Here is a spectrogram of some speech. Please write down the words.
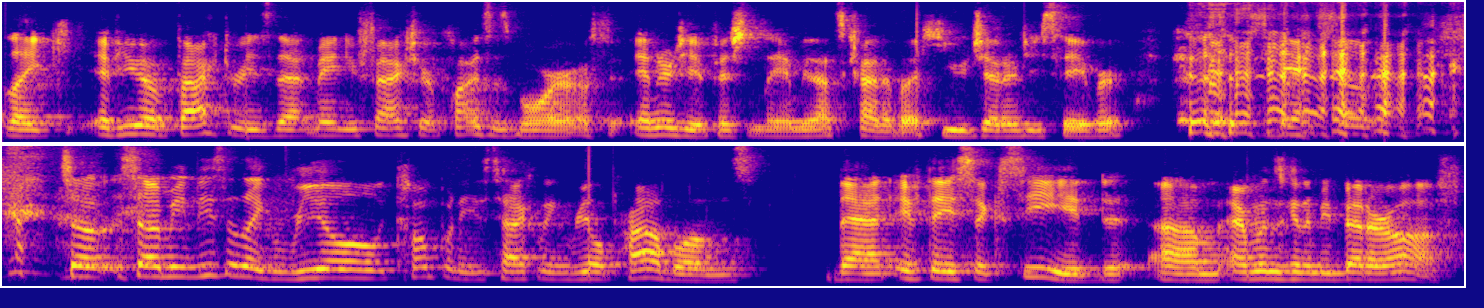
like if you have factories that manufacture appliances more energy efficiently, I mean that's kind of a huge energy saver. so, so, so I mean these are like real companies tackling real problems that if they succeed, um, everyone's going to be better off.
